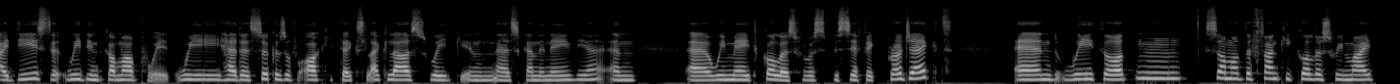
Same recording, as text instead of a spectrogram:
ideas that we didn't come up with. We had a circus of architects like last week in uh, Scandinavia, and uh, we made colors for a specific project. And we thought, mm, some of the funky colors we might,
